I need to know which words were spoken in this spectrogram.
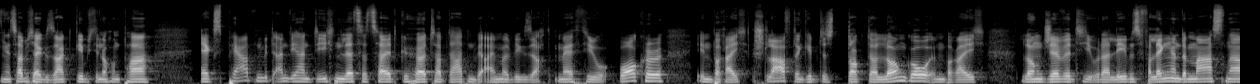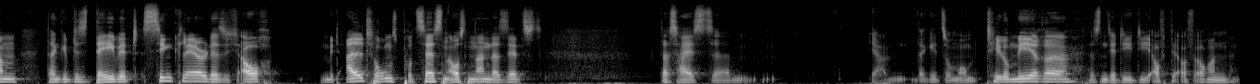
Jetzt habe ich ja gesagt, gebe ich dir noch ein paar Experten mit an die Hand, die ich in letzter Zeit gehört habe. Da hatten wir einmal, wie gesagt, Matthew Walker im Bereich Schlaf. Dann gibt es Dr. Longo im Bereich Longevity oder lebensverlängernde Maßnahmen. Dann gibt es David Sinclair, der sich auch mit Alterungsprozessen auseinandersetzt. Das heißt, ähm, ja, da geht es um, um Telomere, das sind ja die, die auf, der, auf euren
